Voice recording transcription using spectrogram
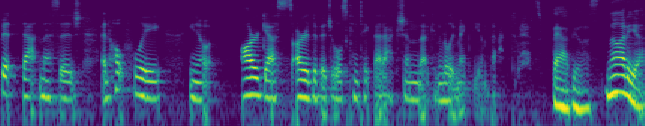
fit that message and hopefully, you know, our guests, our individuals can take that action that can really make the impact. That's fabulous. Nadya,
